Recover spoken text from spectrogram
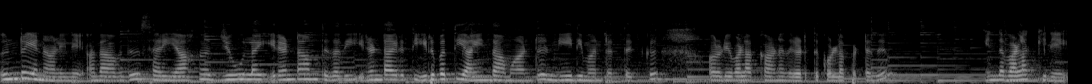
இன்றைய நாளிலே அதாவது சரியாக ஜூலை இரண்டாம் திகதி இரண்டாயிரத்தி இருபத்தி ஐந்தாம் ஆண்டு நீதிமன்றத்துக்கு அவருடைய வழக்கானது எடுத்துக்கொள்ளப்பட்டது இந்த வழக்கிலே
